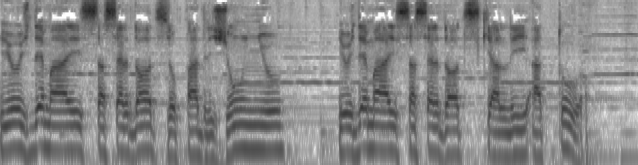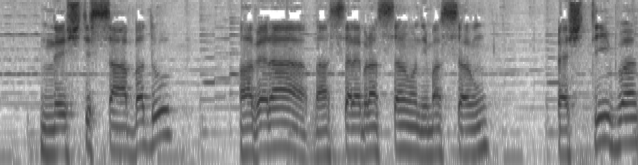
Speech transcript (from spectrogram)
e os demais sacerdotes, o padre Júnior e os demais sacerdotes que ali atuam. Neste sábado haverá a celebração, animação festiva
